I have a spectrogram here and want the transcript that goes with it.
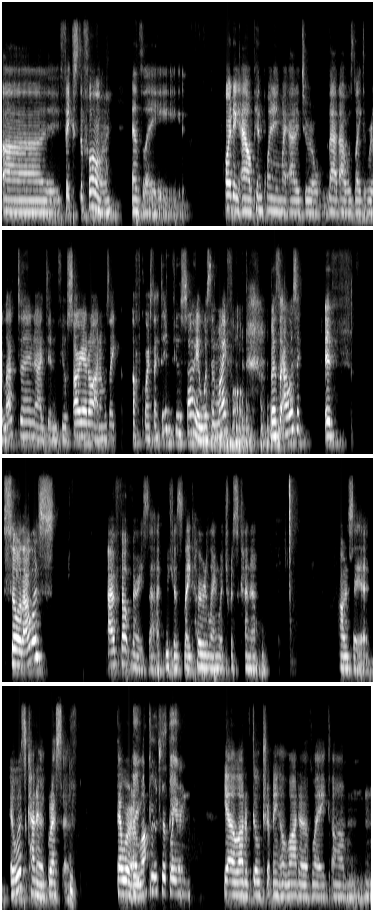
uh fix the phone and like pointing out pinpointing my attitude that I was like reluctant I didn't feel sorry at all and I was like of course I didn't feel sorry. It wasn't my fault. But I was like, if so that was I felt very sad because like her language was kind of how to say it. It was kind of aggressive. There were like a lot of swearing. Yeah, a lot of guilt tripping, a lot of like um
